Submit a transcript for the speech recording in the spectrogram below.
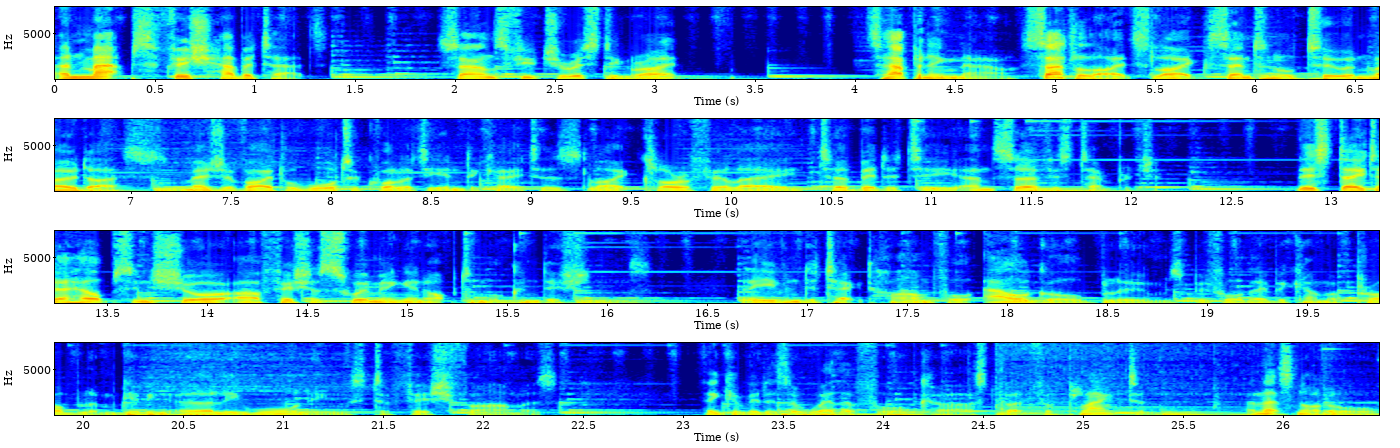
and maps fish habitats. Sounds futuristic, right? It's happening now. Satellites like Sentinel-2 and MODIS measure vital water quality indicators like chlorophyll A, turbidity, and surface temperature. This data helps ensure our fish are swimming in optimal conditions. They even detect harmful algal blooms before they become a problem, giving early warnings to fish farmers. Think of it as a weather forecast, but for plankton. And that's not all.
